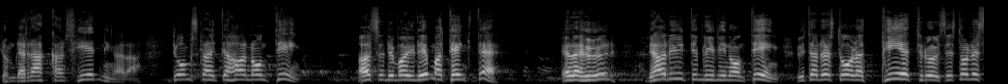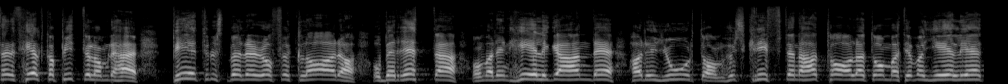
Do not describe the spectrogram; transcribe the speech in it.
De där rackarns hedningarna, de ska inte ha någonting. Alltså det var ju det man tänkte, eller hur? Det hade ju inte blivit någonting. Utan det står att Petrus, det står nästan ett helt kapitel om det här. Petrus började då förklara och berätta om vad den heliga Ande hade gjort om, hur skrifterna har talat om att evangeliet,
